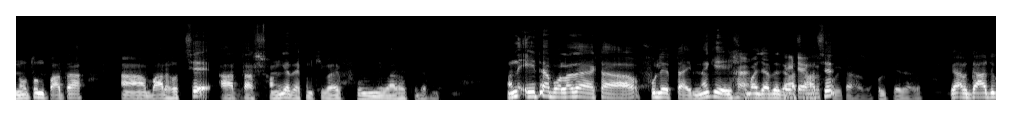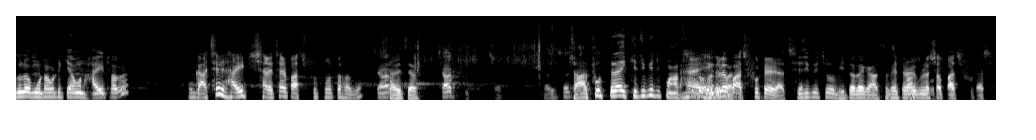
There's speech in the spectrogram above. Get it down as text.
নতুন পাতা আহ, বার হচ্ছে আর তার সঙ্গে দেখুন কীভাবে ফুল নিয়ে বার হচ্ছে দেখুন। মানে এটা বলা যায় একটা ফুলের টাইম নাকি? এই হ্যাঁ, সময় যাদের গাছ আছে ফুল পেয়ে যাবে। আর গাছগুলো মোটামুটি কেমন হাইট হবে? গাছের হাইট সাড়ে চার পাঁচ ফুট মতো হবে। সাড়ে চার। চার ফুট, চার- ফুট প্রায় কিছু কিছু পাঁচ হ্যাঁ ফুট এগুলো পাঁচ ফুটের আছে। কিছু কিছু ভিতরে গাছ আছে ভেতরের পাঁচ সব পাঁচ ফুট আছে।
